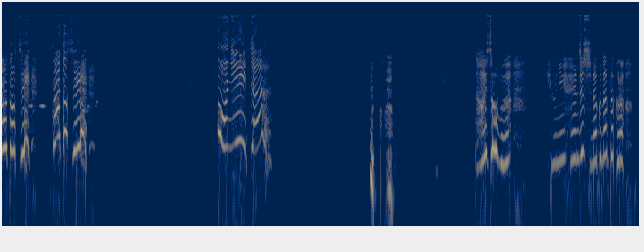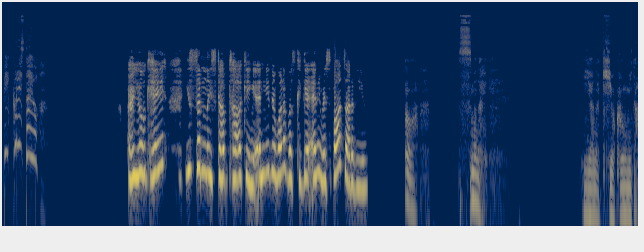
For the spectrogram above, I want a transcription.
サトシサトシお兄ちゃん大丈夫急に返事しなくなったからびっくりしたよ Are you okay? You suddenly stopped talking, and neither one of us could get any response out of you. あすまない嫌な記憶を見た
